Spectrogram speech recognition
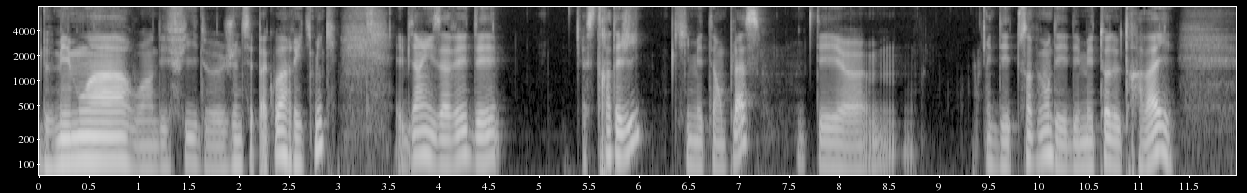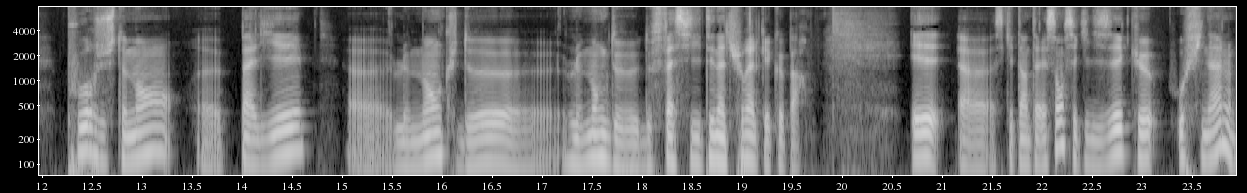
de mémoire ou un défi de je ne sais pas quoi, rythmique, eh bien ils avaient des stratégies qu'ils mettaient en place des, euh, des tout simplement des, méthodes de travail pour justement euh, pallier euh, le manque de le manque de, facilité naturelle quelque part. Et ce qui est intéressant, c'est qu'il disait que au final,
